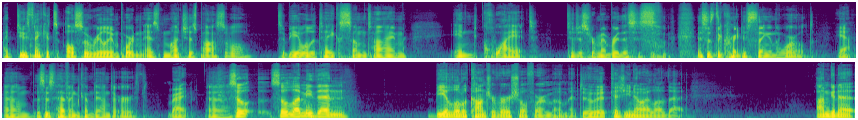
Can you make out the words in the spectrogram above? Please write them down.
I do think it's also really important, as much as possible, to be able to take some time in quiet to just remember this is this is the greatest thing in the world. Yeah. Um, this is heaven come down to earth. Right. Uh, So so let me then be a little controversial for a moment do it. because you know I love that. I'm gonna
